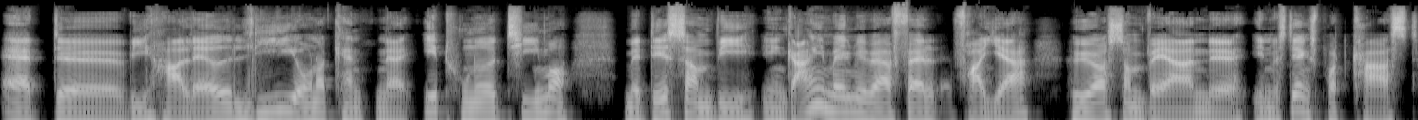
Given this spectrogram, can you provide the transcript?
at øh, vi har lavet lige underkanten af 100 timer med det, som vi en gang imellem i hvert fald fra jer hører som værende investeringspodcast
